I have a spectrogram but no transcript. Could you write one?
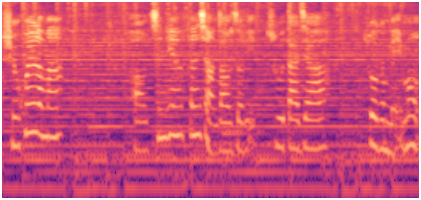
学会了吗？好，今天分享到这里，祝大家做个美梦。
